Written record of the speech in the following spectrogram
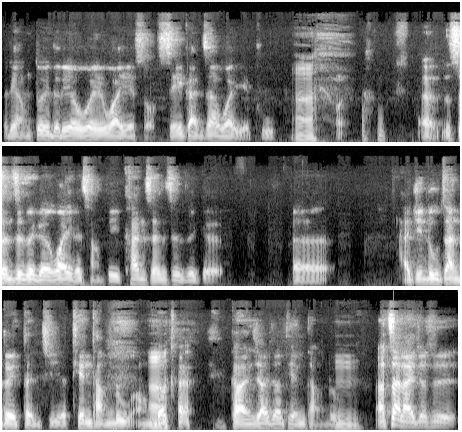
两队的六位外野手谁敢在外野扑，啊 呃，甚至这个外野的场地堪称是这个呃海军陆战队等级的天堂路啊，我们都开、开玩笑叫天堂路。嗯。那再来就是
